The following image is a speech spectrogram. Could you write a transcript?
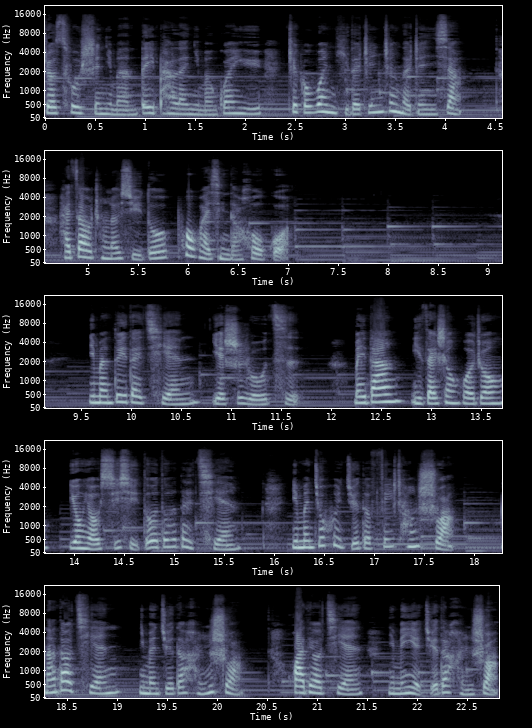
这促使你们背叛了你们关于这个问题的真正的真相，还造成了许多破坏性的后果。你们对待钱也是如此。每当你在生活中拥有许许多多的钱，你们就会觉得非常爽。拿到钱，你们觉得很爽；花掉钱，你们也觉得很爽。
